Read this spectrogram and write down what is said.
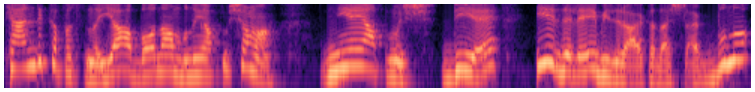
kendi kafasında ya bu adam bunu yapmış ama niye yapmış diye irdeleyebilir arkadaşlar. Bunu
